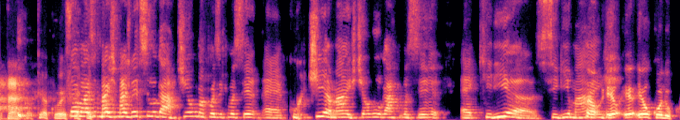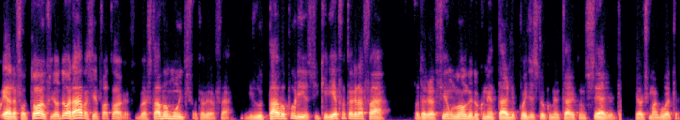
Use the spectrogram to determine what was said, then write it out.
botava qualquer coisa. Não, mas, mas, mas nesse lugar, tinha alguma coisa que você é, curtia mais? Tinha algum lugar que você é, queria seguir mais? Não, eu, eu, eu, quando era fotógrafo, eu adorava ser fotógrafo, gostava muito de fotografar, e lutava por isso, e queria fotografar. Fotografia um longa documentário, depois desse documentário com o Sérgio, a última gota.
